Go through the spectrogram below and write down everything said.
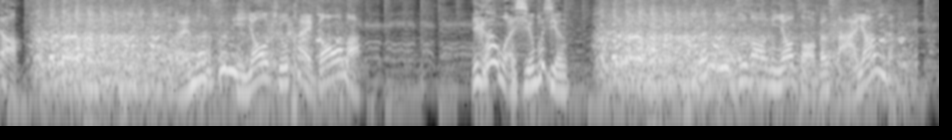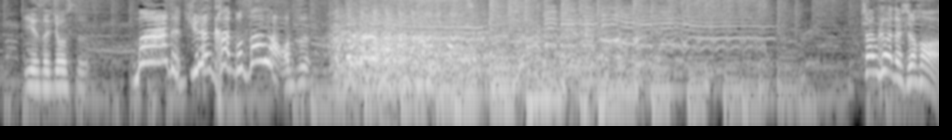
呀！哎，那是你要求太高了。你看我行不行？真不知道你要找个啥样的，意思就是，妈的，居然看不上老子！上课的时候，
